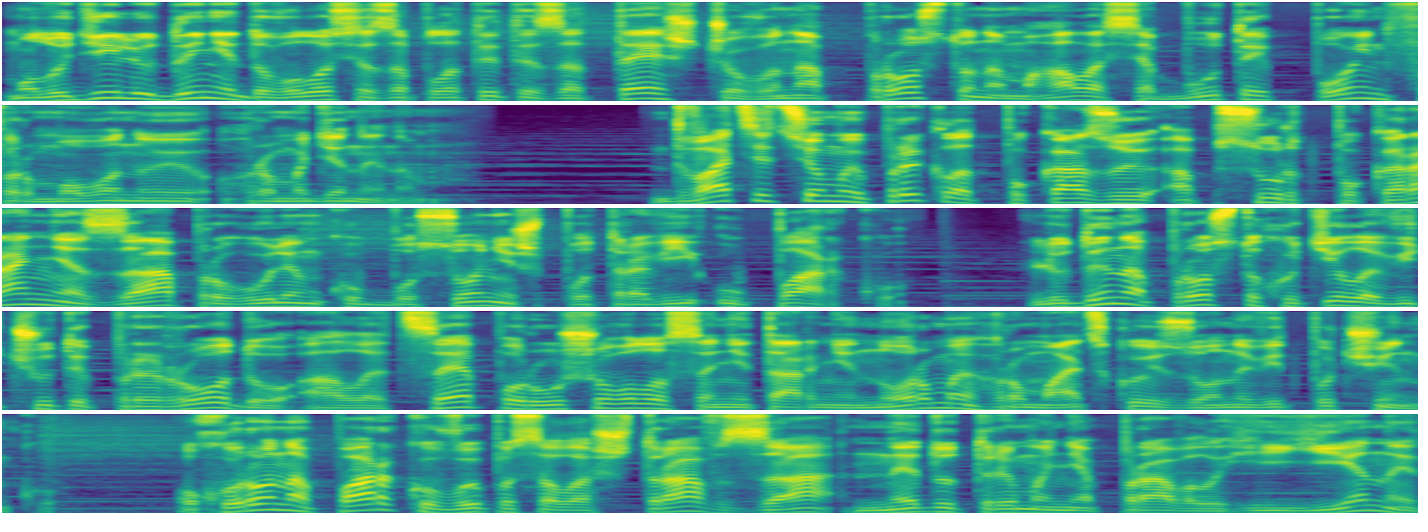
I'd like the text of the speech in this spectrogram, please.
Молодій людині довелося заплатити за те, що вона просто намагалася бути поінформованою громадянином. 27-й приклад показує абсурд покарання за прогулянку босоніж по траві у парку. Людина просто хотіла відчути природу, але це порушувало санітарні норми громадської зони відпочинку. Охорона парку виписала штраф за недотримання правил гігієни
